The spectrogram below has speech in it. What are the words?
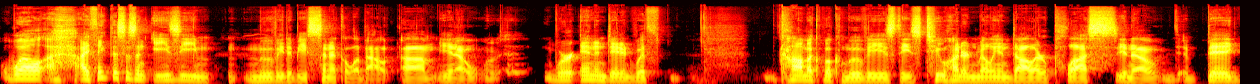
Well, I think this is an easy movie to be cynical about. Um, you know, we're inundated with comic book movies, these two hundred million dollar plus, you know, big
